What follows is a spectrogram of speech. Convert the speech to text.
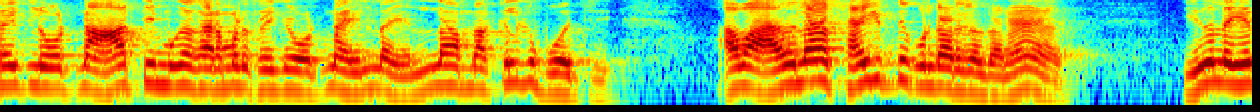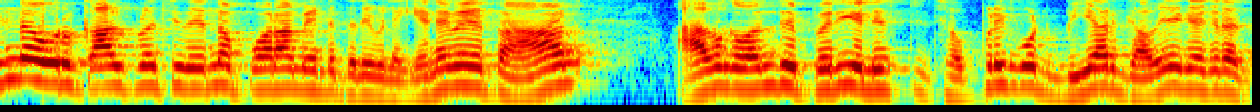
சைக்கிள் ஓட்டினா அதிமுக காரமான சைக்கிள் ஓட்டினா இல்லை எல்லா மக்களுக்கும் போச்சு. அவள் அதெல்லாம் சகித்து கொண்டார்கள் தானே? இதில் என்ன ஒரு காழ்ப்புணர்ச்சி இது என்ன போகிறாமே என்று தெரியவில்லை. எனவே தான் அவங்க வந்து பெரிய list supreme court B R கவையே கேட்குறாரு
